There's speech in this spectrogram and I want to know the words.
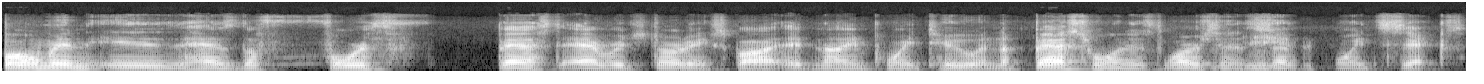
Bowman is has the fourth best average starting spot at 9.2, and the best one is Larson at 7.6.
